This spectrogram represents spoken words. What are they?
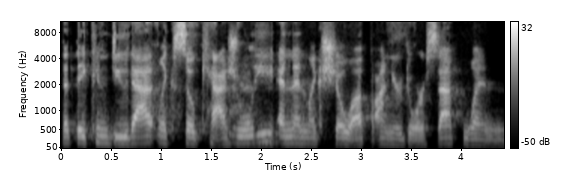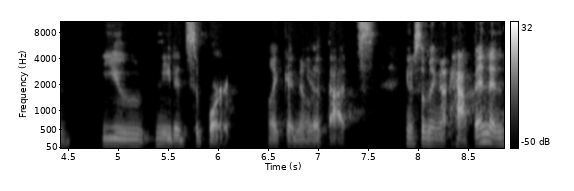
that they can do that like so casually yeah. and then like show up on your doorstep when you needed support like i know yeah. that that's you know something that happened and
